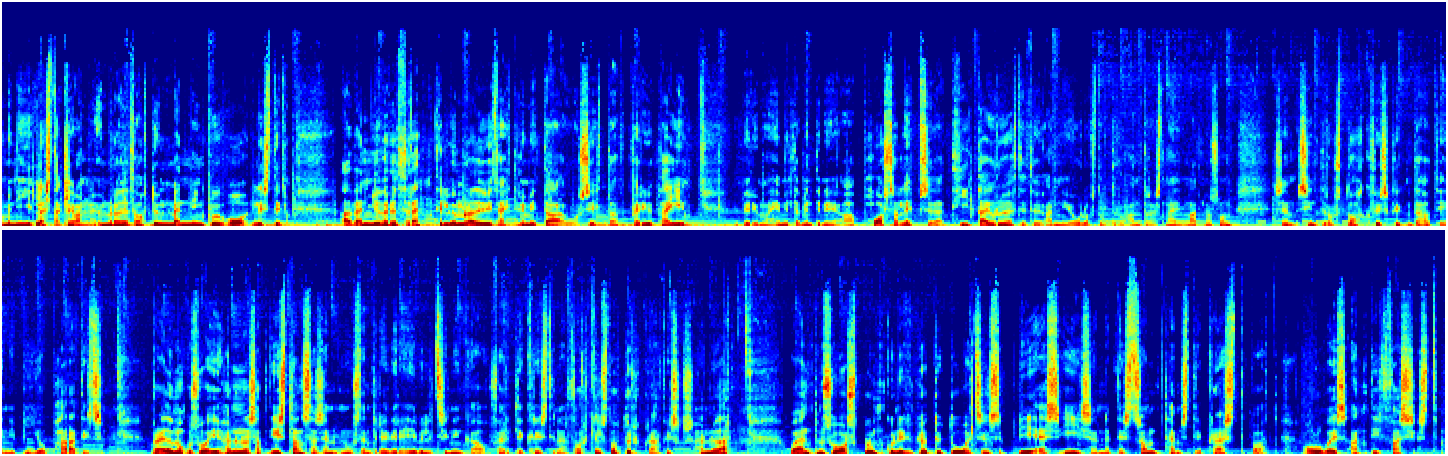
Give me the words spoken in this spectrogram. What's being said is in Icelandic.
velkomin í Lestaklefan, umræðið þáttum menningu og listir. Að venju verið þrennt til umræðið í þættinum í dag og sitt af hverju tægi. Við byrjum á heimildamindinni Aposalips eða Tídægru eftir þau Anni Ólafsdóttur og Andra Snæ Magnason sem síndir á Stokkfisk kvikmyndaháttiðin í Bíóparadís. Bræðum okkur svo í Hönnunarsafn Íslands þar sem nú stendur yfir yfirlitsýning á ferli Kristínar Þorkelsdóttur, grafísks hönnuðar og endum svo á splungunir í plötu duetsins BSI sem nefnist Sometimes Depressed but Always Anti-Fascist.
